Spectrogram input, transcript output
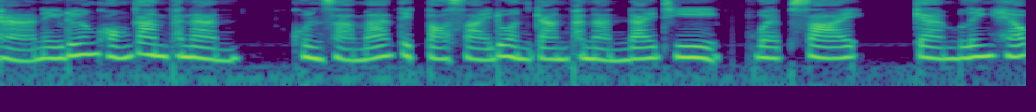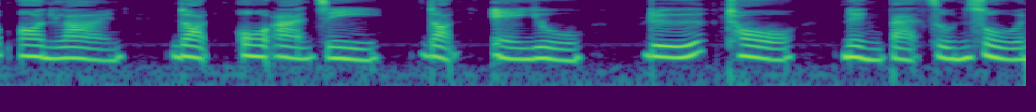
หาในเรื่องของการพนัน คุณสามารถติดต่อสายด่วนการพนันได้ที่เว็บไซต์ gamblinghelponline.org.au หรือโทร 1800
